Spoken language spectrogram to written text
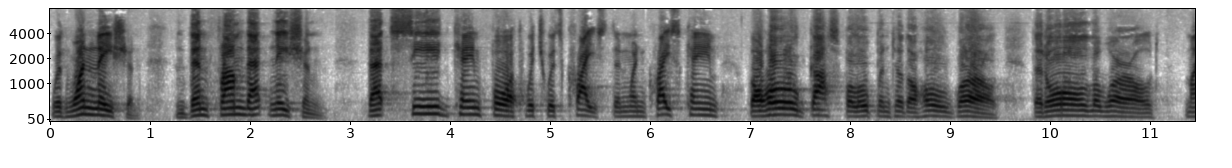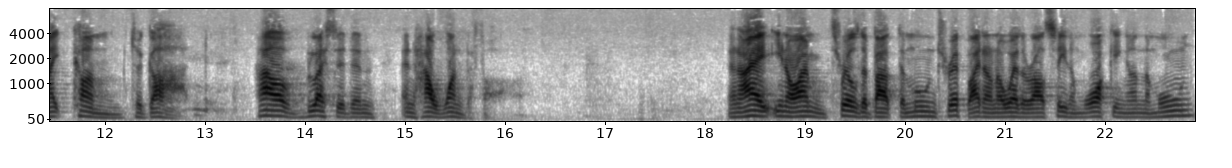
with one nation, and then from that nation, that seed came forth, which was Christ, and when Christ came, the whole gospel opened to the whole world, that all the world might come to God. How blessed and, and how wonderful. And I, you know, I'm thrilled about the moon trip. I don't know whether I'll see them walking on the moon.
